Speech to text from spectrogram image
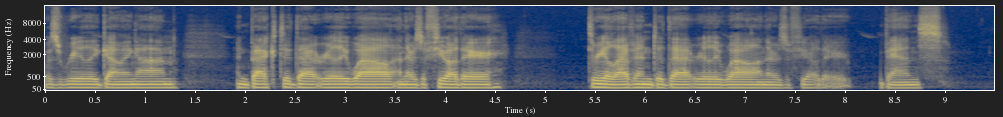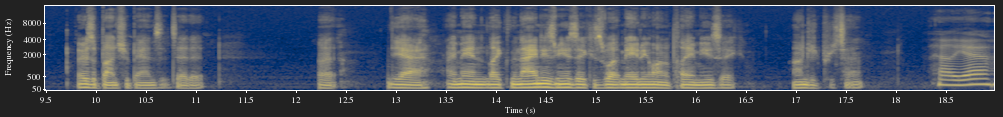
was really going on, and Beck did that really well, and there was a few other, 311 did that really well, and there was a few other bands. There's a bunch of bands that did it, but yeah, I mean like the '90s music is what made me want to play music, hundred percent. Hell yeah.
